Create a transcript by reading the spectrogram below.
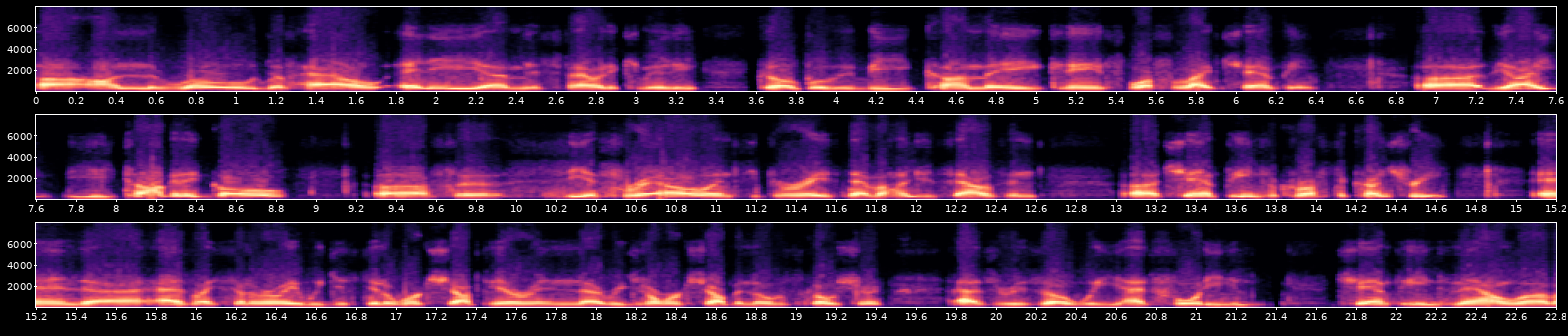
on the road of how any municipality community could ultimately become a Canadian Sport for Life champion. The, the targeted goal uh, for CS4L and CPRA is to have 100,000 uh, champions across the country. And uh, as I said earlier, we just did a workshop here in uh, regional workshop in Nova Scotia. As a result, we had 40 new champions now, uh,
